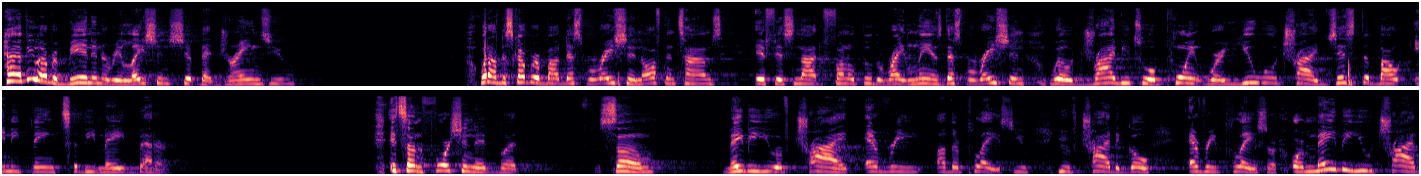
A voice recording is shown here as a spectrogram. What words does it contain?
Have you ever been in a relationship that drains you? What I've discovered about desperation, oftentimes, if it's not funneled through the right lens, desperation will drive you to a point where you will try just about anything to be made better. It's unfortunate, but for some, maybe you have tried every other place. You, you've tried to go every place, or, or maybe you tried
